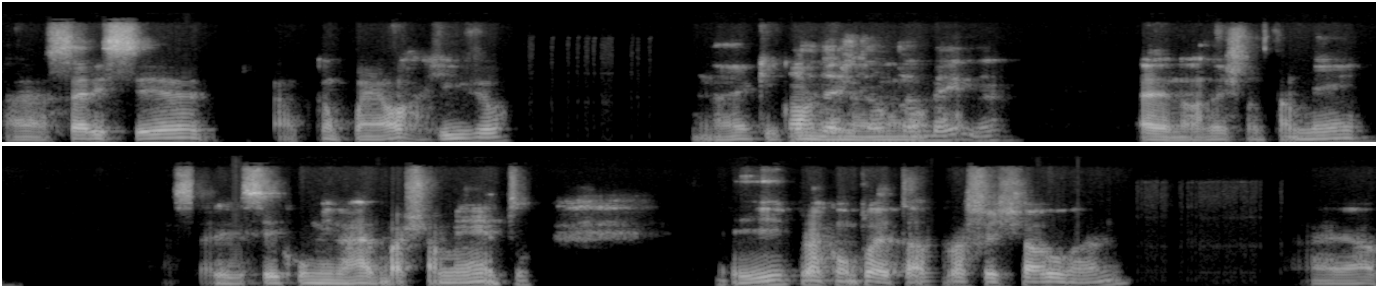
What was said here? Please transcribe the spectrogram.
A Série C, a campanha horrível. Né, que Nordestão no... também, né? É, Nordestão também. A Série C culmina o rebaixamento. E, para completar, para fechar o ano, é a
